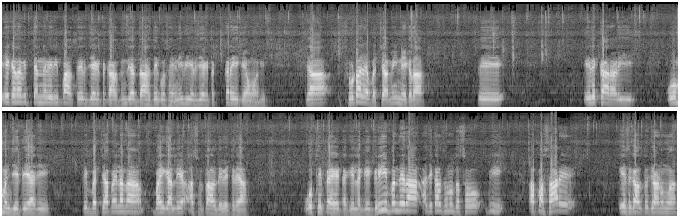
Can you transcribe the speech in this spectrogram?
ਇਹ ਕਹਿੰਦਾ ਵੀ ਤਿੰਨ ਵਾਰੀ ਭਰਤੇ ਰਿਜੈਕਟ ਕਰ ਦਿੰਦੇ ਆ ਦੱਸਦੇ ਕੁਛ ਹੈ ਨਹੀਂ ਵੀ ਰਿਜੈਕਟ ਕਰੇ ਕਿਉਂ ਆਵਾਂਗੇ ਤੇ ਆ ਛੋਟਾ ਜਿਹਾ ਬੱਚਾ ਮਹੀਨੇ ਕੁ ਦਾ, ਤੇ ਇਹਦੇ ਘਰ ਵਾਲੀ ਉਹ ਮੰਜੇ ਤੇ ਆ ਜੇ। ਤੇ ਬੱਚਾ ਪਹਿਲਾਂ ਤਾਂ ਬਾਈ ਗੱਲ ਇਹ ਹਸਪਤਾਲ ਦੇ ਵਿੱਚ ਰਿਹਾ। ਉੱਥੇ ਪੈਸੇ ਟਕੇ ਲੱਗੇ। ਗਰੀਬ ਬੰਦੇ ਦਾ ਅੱਜ ਕੱਲ ਤੁਹਾਨੂੰ ਦੱਸੋ ਵੀ ਆਪਾਂ ਸਾਰੇ ਇਸ ਗੱਲ ਤੋਂ ਜਾਣੂ ਆ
